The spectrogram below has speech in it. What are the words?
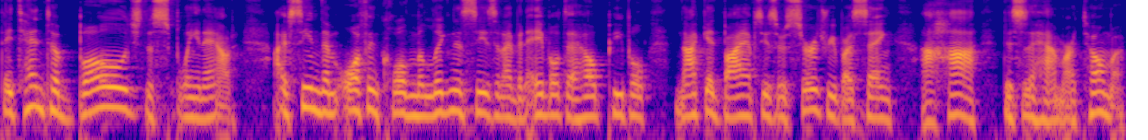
they tend to bulge the spleen out. I've seen them often called malignancies, and I've been able to help people not get biopsies or surgery by saying, aha, this is a hamartoma.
